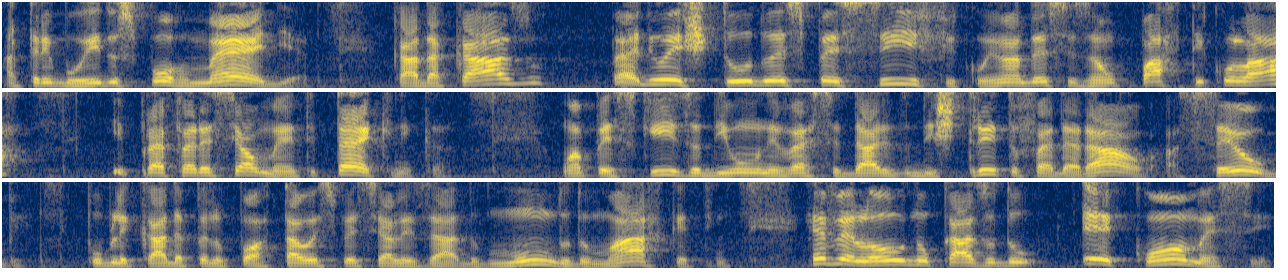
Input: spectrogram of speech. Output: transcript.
atribuídos por média. Cada caso pede um estudo específico e uma decisão particular e preferencialmente técnica. Uma pesquisa de uma universidade do Distrito Federal, a CEUB, publicada pelo portal especializado Mundo do Marketing, revelou, no caso do e-commerce,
